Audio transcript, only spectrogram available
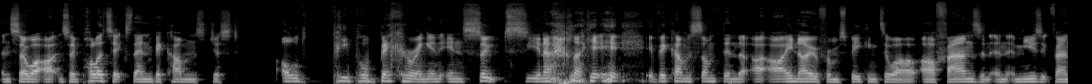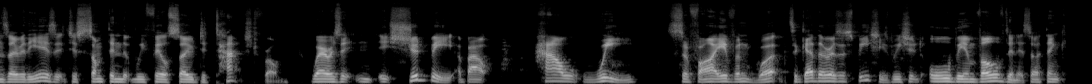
and so uh, and so politics then becomes just old people bickering in, in suits you know like it, it becomes something that I, I know from speaking to our, our fans and, and music fans over the years. It's just something that we feel so detached from. Whereas it it should be about how we survive and work together as a species. We should all be involved in it. So i think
